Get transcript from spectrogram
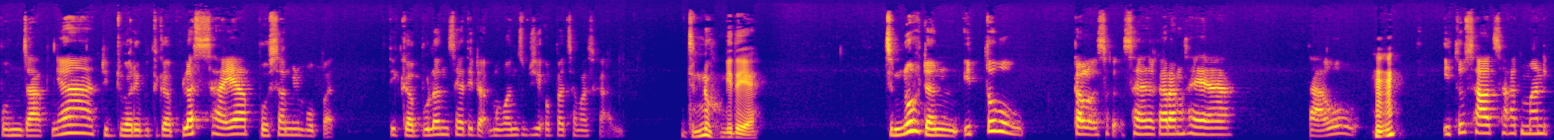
Puncaknya di 2013 saya bosan minum obat. Tiga bulan saya tidak mengkonsumsi obat sama sekali. Jenuh gitu ya? Jenuh dan itu kalau saya sekarang saya tahu Mhm. itu saat-saat manik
